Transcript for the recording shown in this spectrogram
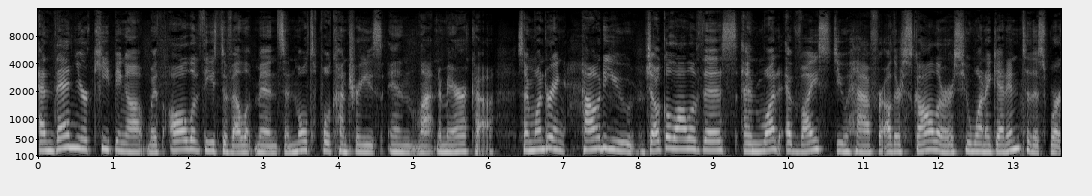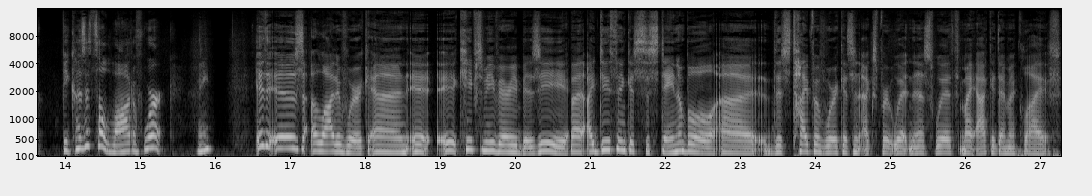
and then you're keeping up with all of these developments in multiple countries in Latin America. So I'm wondering, how do you juggle all of this, and what advice do you have for other scholars who want to get into this work? Because it's a lot of work, right? It is a lot of work and it, it keeps me very busy, but I do think it's sustainable, uh, this type of work as an expert witness with my academic life.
